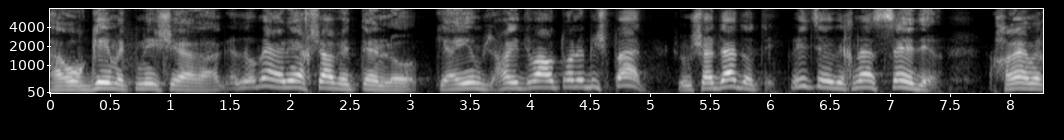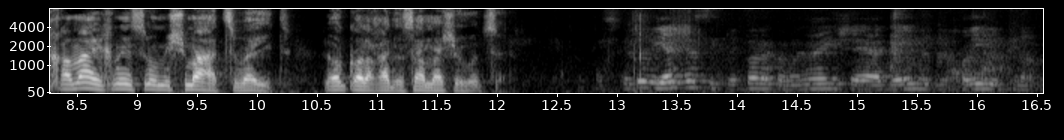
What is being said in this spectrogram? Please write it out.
הורגים את מי שהרג, אז הוא אומר, אני עכשיו אתן לו, כי האם צריך לתבע אותו למשפט, שהוא שדד אותי. קיצר, נכנס סדר. אחרי המלחמה הכניסו משמעת צבאית. לא כל אחד עשה מה שהוא רוצה. כתוב, בסקרטון, הכוונה היא שהגויים יכולים לקנות.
